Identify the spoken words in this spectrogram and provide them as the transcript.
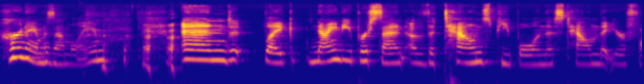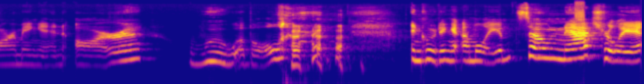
Her name is Emily. and like 90% of the townspeople in this town that you're farming in are wooable, including Emily. So naturally,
